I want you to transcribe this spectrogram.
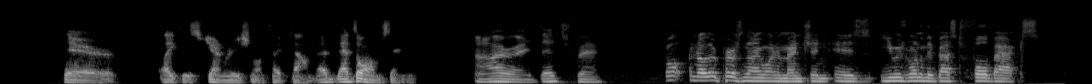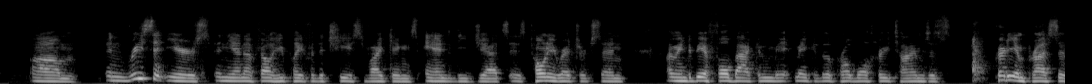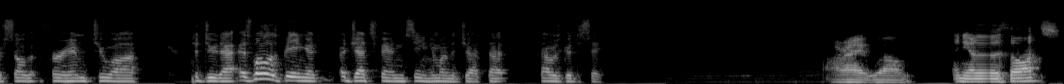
they're like this generational type talent. That, that's all I'm saying. all right, that's fair. Well, another person that I want to mention is he was one of the best fullbacks um, in recent years in the NFL. He played for the Chiefs, Vikings, and the Jets. Is Tony Richardson? I mean, to be a fullback and make it to the Pro Bowl three times is pretty impressive. So for him to uh, to do that, as well as being a, a Jets fan and seeing him on the Jets, that that was good to see. All right. Well, any other thoughts?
